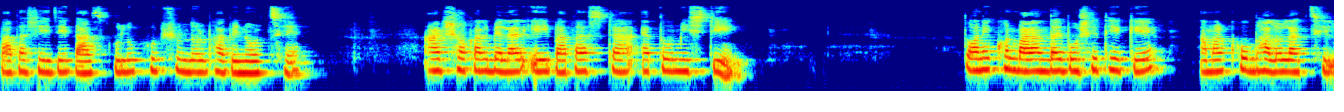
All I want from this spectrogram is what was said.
বাতাসে যে গাছগুলো খুব সুন্দরভাবে নড়ছে। আর সকালবেলার এই বাতাসটা এত মিষ্টি। তো অনেকক্ষণ বারান্দায় বসে থেকে আমার খুব ভালো লাগছিল।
